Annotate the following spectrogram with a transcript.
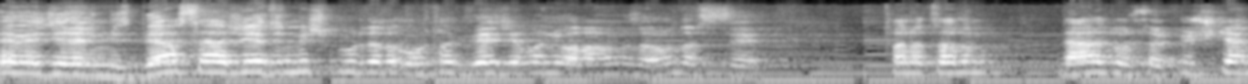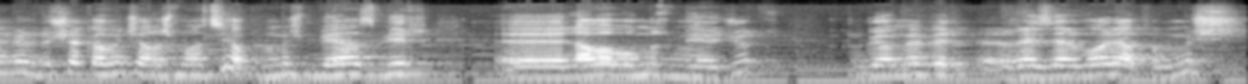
PVC'lerimiz beyaz tercih edilmiş. Burada da ortak VC banyo alanımız var. Onu da size tanıtalım. Değerli dostlar, üçgen bir duşakabin çalışması yapılmış. Beyaz bir e, lavabomuz mevcut. Gömme bir rezervuar yapılmış.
